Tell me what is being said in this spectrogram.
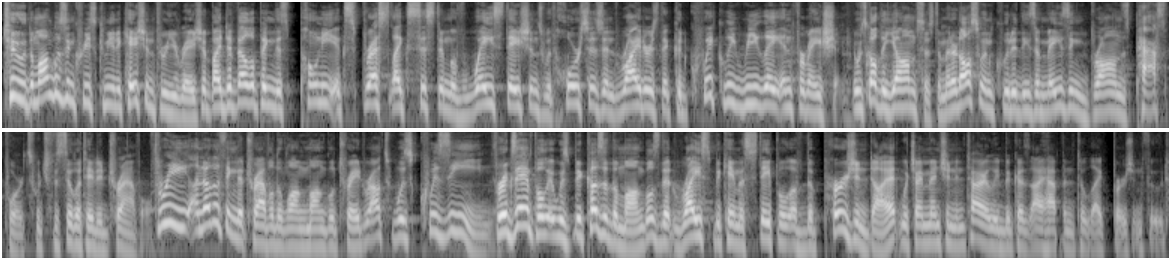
Two, the Mongols increased communication through Eurasia by developing this Pony Express-like system of way stations with horses and riders that could quickly relay information. It was called the Yam system, and it also included these amazing bronze passports which facilitated travel. Three, another thing that traveled along Mongol trade routes was cuisine. For example, it was because of the Mongols that rice became a staple of the Persian diet, which I mention entirely because I happen to like Persian food.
